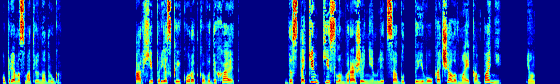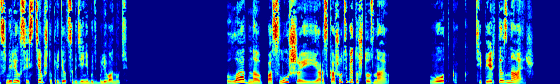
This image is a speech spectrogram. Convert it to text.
Упрямо смотрю на друга. Архип резко и коротко выдыхает, да с таким кислым выражением лица, будто его укачало в моей компании, и он смирился с тем, что придется где-нибудь блевануть. «Ладно, послушай, я расскажу тебе то, что знаю». «Вот как, теперь ты знаешь».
